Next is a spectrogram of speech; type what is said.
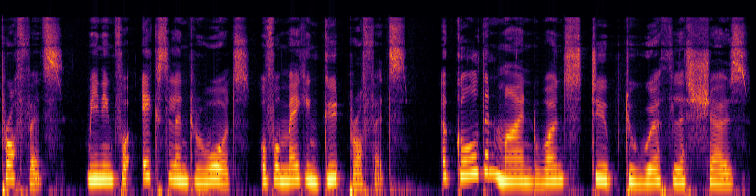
profits, meaning for excellent rewards or for making good profits. A golden mind won't stoop to worthless shows.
